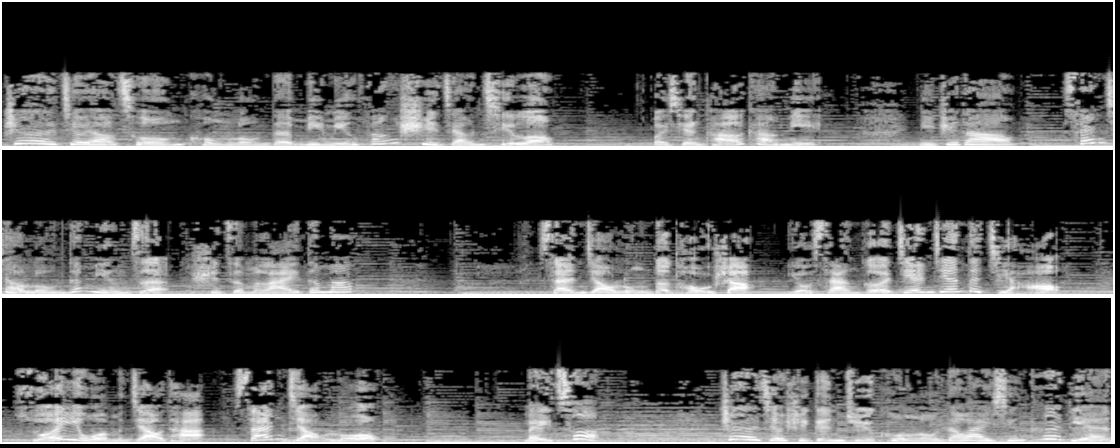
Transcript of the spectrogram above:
这就要从恐龙的命名方式讲起喽。我先考考你，你知道三角龙的名字是怎么来的吗？三角龙的头上有三个尖尖的角，所以我们叫它三角龙。没错，这就是根据恐龙的外形特点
